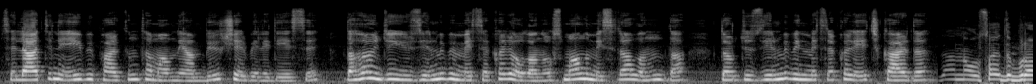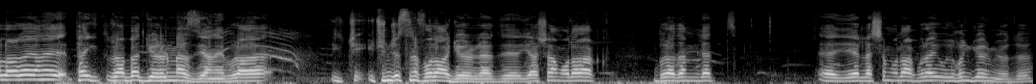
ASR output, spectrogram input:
Selahattin Eyüpi Parkı'nı tamamlayan Büyükşehir Belediyesi, daha önce 120 bin metrekare olan Osmanlı Mesire alanını da 420 bin metrekareye çıkardı. Yani olsaydı buralarda yani pek rağbet görülmez yani. Bura iki, üçüncü sınıf olarak görürlerdi. Yaşam olarak burada millet e, yerleşim olarak burayı uygun görmüyordu.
